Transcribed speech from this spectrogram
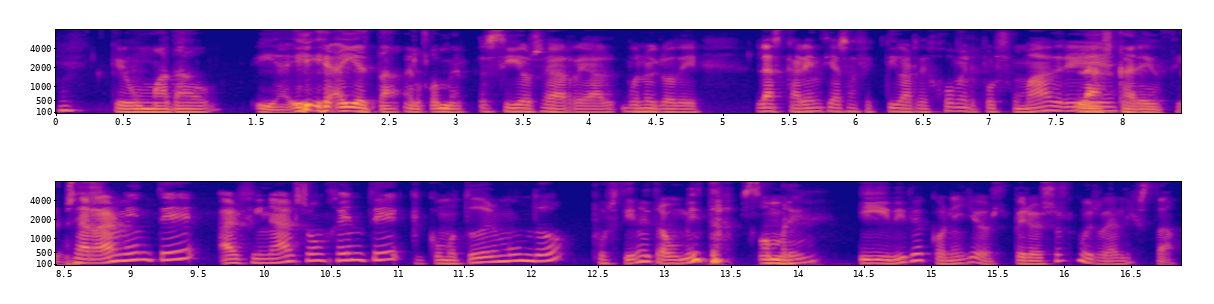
que un matado. Y ahí, ahí está el Homer. Sí, o sea, real. Bueno, y lo de las carencias afectivas de Homer por su madre. Las carencias. O sea, realmente, al final son gente que, como todo el mundo, pues tiene traumitas. Hombre. Y vive con ellos. Pero eso es muy realista.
